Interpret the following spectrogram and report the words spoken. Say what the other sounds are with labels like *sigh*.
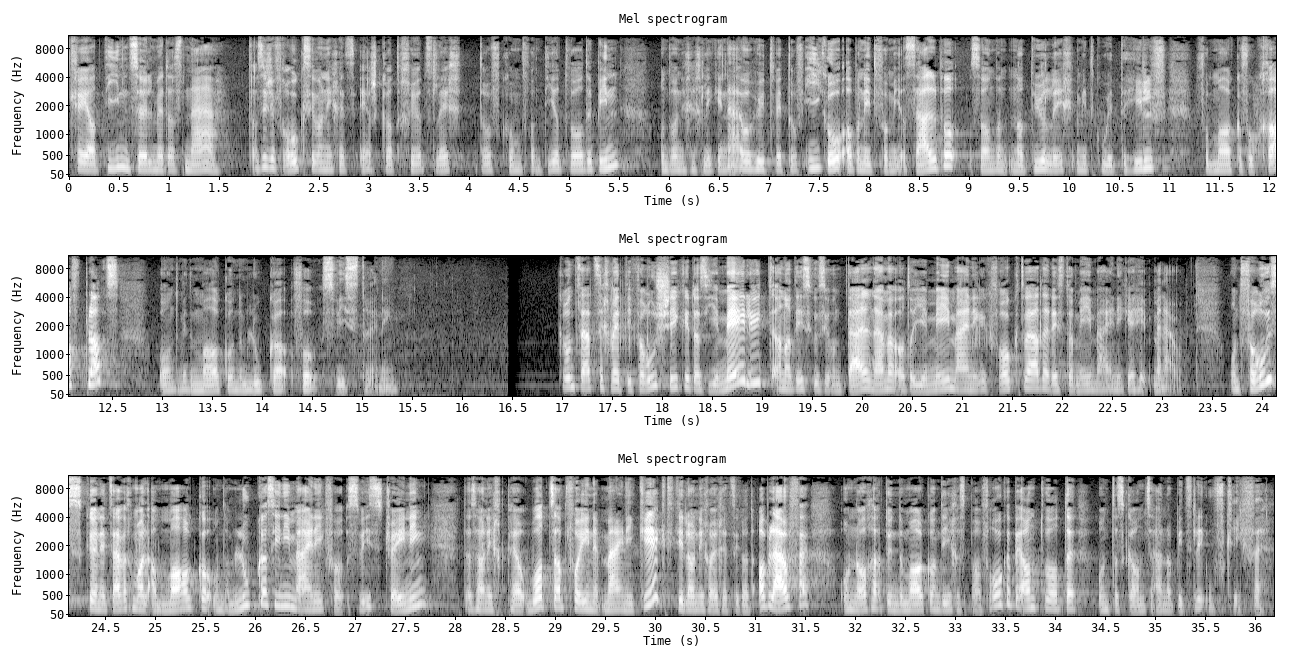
Kreatin, soll man das nehmen? Das ist eine Frage, wo ich jetzt erst gerade kürzlich darauf konfrontiert worden bin und wo ich ein bisschen genauer heute darauf eingehen aber nicht von mir selber, sondern natürlich mit guter Hilfe von Marco von Kraftplatz und mit dem Marco und Luca von Swiss Training. Grundsätzlich möchte ich vorausschicken, dass je mehr Leute an einer Diskussion teilnehmen oder je mehr Meinungen gefragt werden, desto mehr Meinungen hat man auch. Und voraus gehen jetzt einfach mal am Marco und am Luca seine Meinung von Swiss Training. Das habe ich per WhatsApp von ihnen die Meinung gekriegt. Die lasse ich euch jetzt gerade ablaufen. Und nachher tun Marco und ich ein paar Fragen beantworten und das Ganze auch noch ein bisschen aufgreifen.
